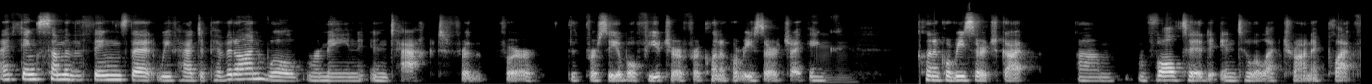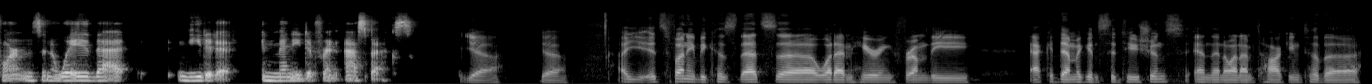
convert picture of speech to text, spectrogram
I think some of the things that we've had to pivot on will remain intact for for the foreseeable future for clinical research. I think mm-hmm. clinical research got um, vaulted into electronic platforms in a way that needed it in many different aspects. Yeah, yeah. I, it's funny because that's uh, what I'm hearing from the academic institutions, and then when I'm talking to the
